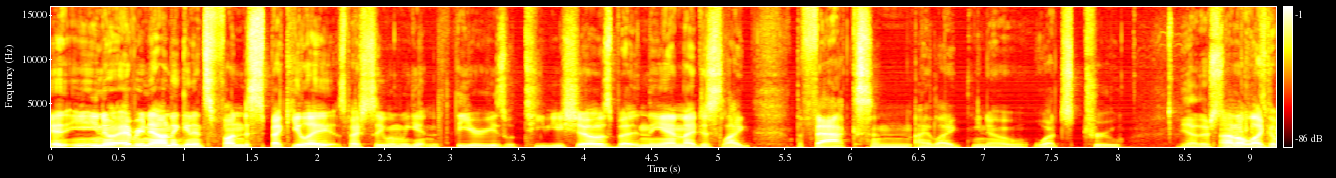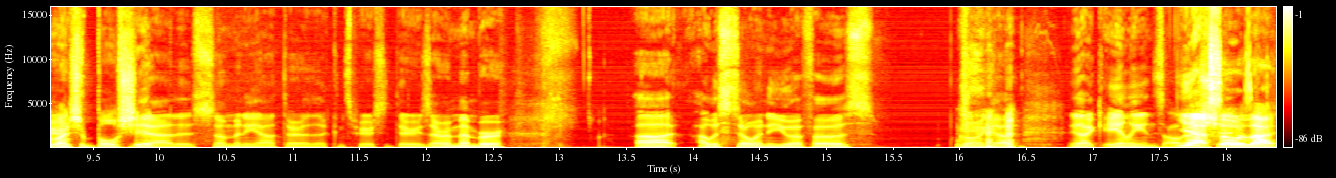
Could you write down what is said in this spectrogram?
it, you know every now and again it's fun to speculate especially when we get into theories with tv shows but in the end i just like the facts and i like you know what's true Yeah, there's. so i don't like a bunch of bullshit Yeah, there's so many out there. The conspiracy theories. I remember, uh, I was so into UFOs growing up, like aliens. All yeah so was i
